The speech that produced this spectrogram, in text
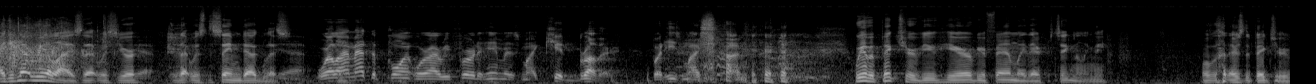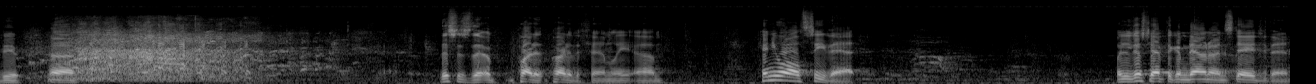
I did not realize that was your. That was the same Douglas. Yeah. Well, I'm at the point where I refer to him as my kid brother, but he's my son. We have a picture of you here, of your family. They're signaling me. Well, there's the picture of you. Uh, this is the uh, part of part of the family. Um, can you all see that? Well, you just have to come down on stage then.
